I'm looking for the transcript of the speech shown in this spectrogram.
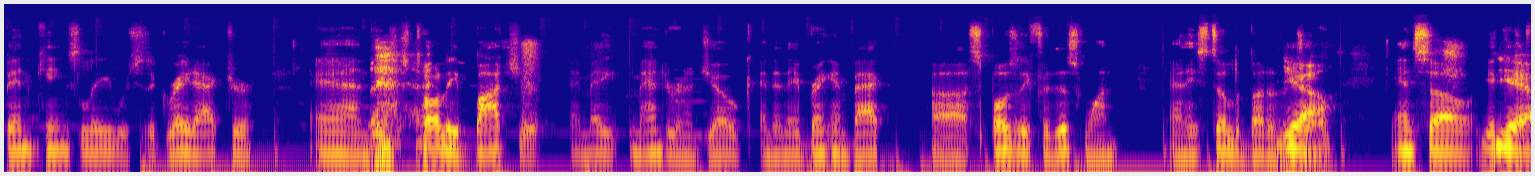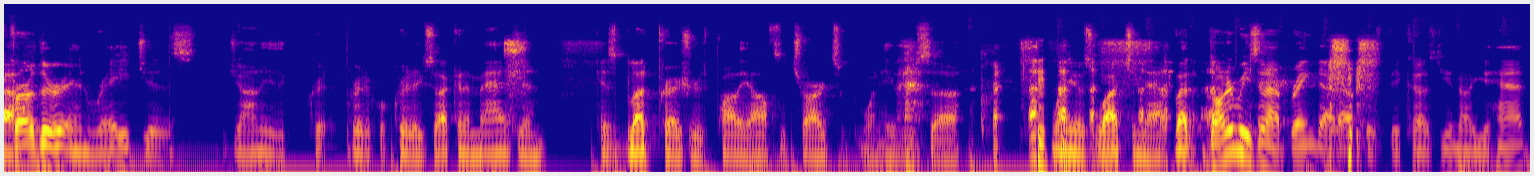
ben kingsley which is a great actor and they just totally botch it and make mandarin a joke and then they bring him back uh supposedly for this one and he's still the butt of the Yeah. joke and so it Yeah. further enrages Johnny, the cri- critical critic. So I can imagine his blood pressure is probably off the charts when he was uh, when he was watching that. But the only reason I bring that up is because you know you had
